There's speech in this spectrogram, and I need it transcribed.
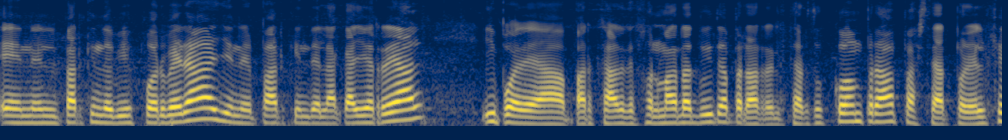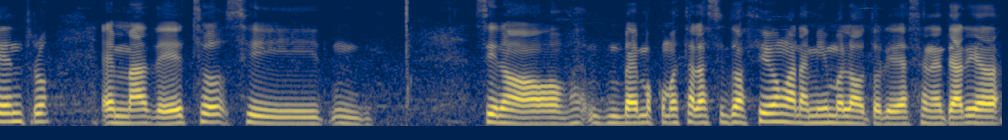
el parking de por Verá y en el parking de la calle Real y puedes aparcar de forma gratuita para realizar tus compras, pasear por el centro. Es más, de hecho, si si nos vemos cómo está la situación, ahora mismo las autoridades sanitarias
